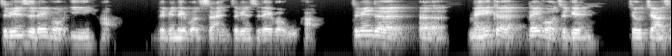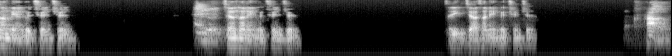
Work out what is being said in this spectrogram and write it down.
这边是 label 一，哈，这边 label 三，这边是 label 五，哈，这边的呃每一个 level 这边就加上两个圈圈。加上两个圈圈，这里加上两个圈圈。好，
